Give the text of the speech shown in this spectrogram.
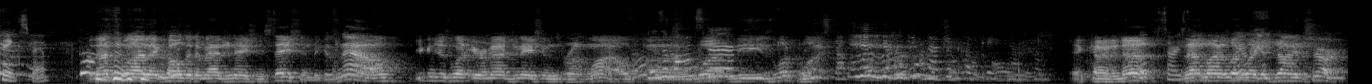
Thanks, babe. And that's why they called it Imagination Station, because now you can just let your imaginations run wild There's a on monster. what these look like. I think that's a cupcake now. It kind of does. Sorry, that sorry. might look like a giant shark.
